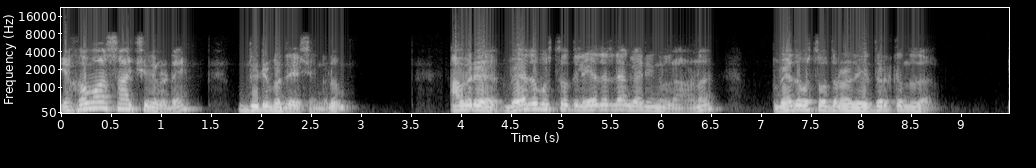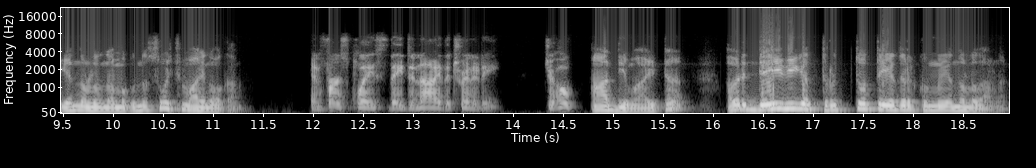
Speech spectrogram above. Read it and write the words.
യഹോവ സാക്ഷികളുടെ ദുരുപദേശങ്ങളും അവർ വേദപുസ്തകത്തിൽ ഏതെല്ലാം കാര്യങ്ങളിലാണ് വേദപുസ്തകത്തിൽ അവർ എതിർക്കുന്നത് എന്നുള്ളത് നമുക്കൊന്ന് സൂക്ഷ്മമായി നോക്കാം. ആദ്യമായിട്ട് അവർ ദൈവിക തൃത്വത്തെ എതിർക്കുന്നു എന്നുള്ളതാണ്.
